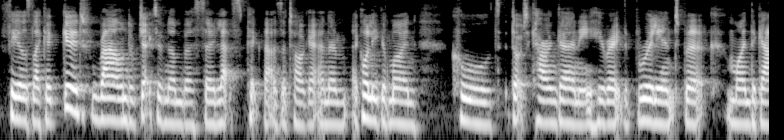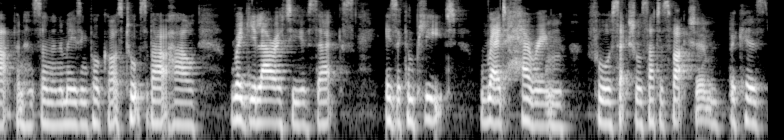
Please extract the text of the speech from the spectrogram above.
feels like a good round objective number. So let's pick that as a target. And um, a colleague of mine called Dr. Karen Gurney, who wrote the brilliant book Mind the Gap and has done an amazing podcast, talks about how regularity of sex is a complete red herring for sexual satisfaction because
